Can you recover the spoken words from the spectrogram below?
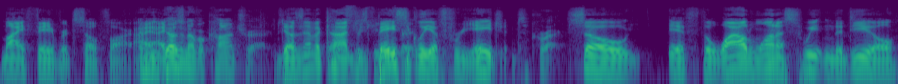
my favorite so far. And I- he doesn't have a contract. He doesn't have a contract. He's basically a free agent. Correct. So if the Wild want to sweeten the deal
